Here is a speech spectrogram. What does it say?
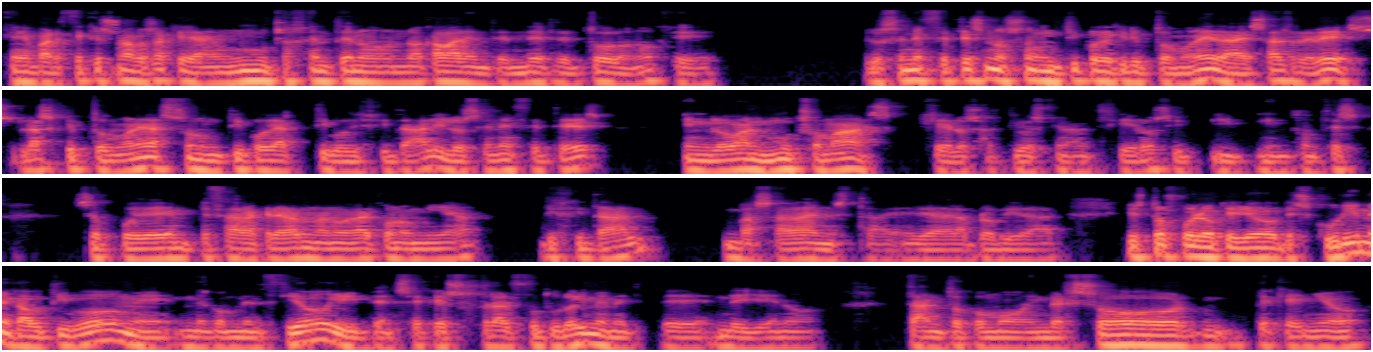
Que me parece que es una cosa que mucha gente no, no acaba de entender del todo, ¿no? Que los NFTs no son un tipo de criptomoneda, es al revés. Las criptomonedas son un tipo de activo digital y los NFTs engloban mucho más que los activos financieros y entonces se puede empezar a crear una nueva economía digital basada en esta idea de la propiedad. Y esto fue lo que yo descubrí, me cautivó, me, convenció y pensé que eso era el futuro y me metí de, lleno, tanto como inversor pequeño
